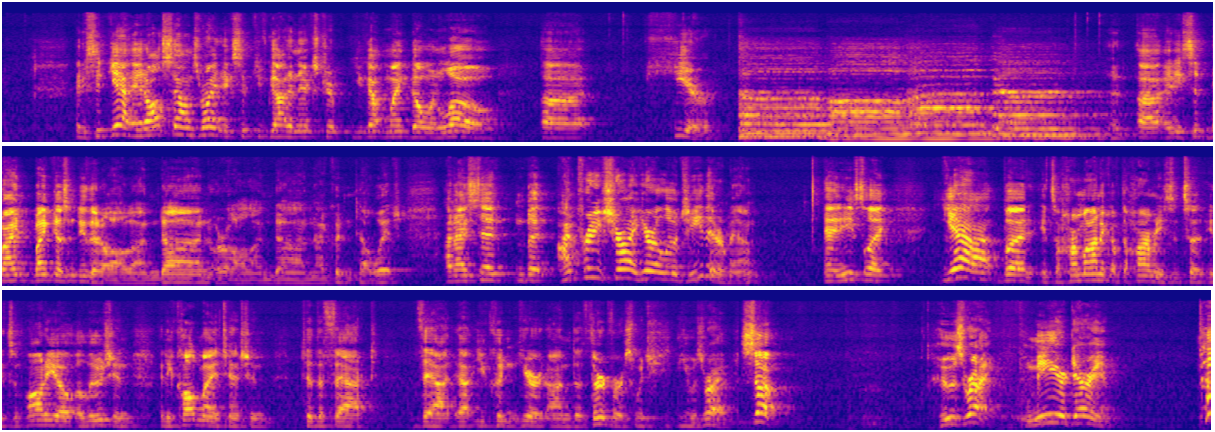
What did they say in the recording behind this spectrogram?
and he said, yeah, it all sounds right, except you've got an extra, you got Mike going low uh, here. Uh, and he said, Mike, Mike doesn't do that all undone or all undone. I couldn't tell which. And I said, but I'm pretty sure I hear a low G there, man. And he's like, yeah, but it's a harmonic of the harmonies. It's, a, it's an audio illusion. And he called my attention to the fact that uh, you couldn't hear it on the third verse, which he was right. So, who's right? Me or Darian?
